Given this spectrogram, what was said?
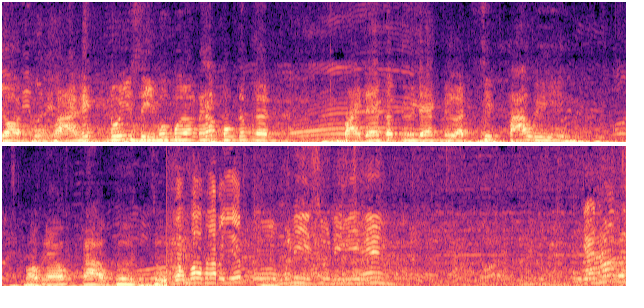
ยอดภูผาเล็กนุ้ยสี่มุมเมืองนะครับมุมน้ำเงินฝ่ายแดงก็คือแดงเดือดสิบป๋าวีพร้อมแล้วก้าวขึ้นสู่บอกพ่อพาไปเย็บโอ้มือนี่สู้ดีมีแห้งแกนห้องเลย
